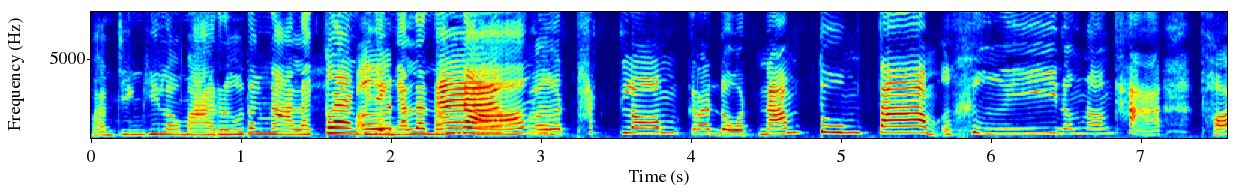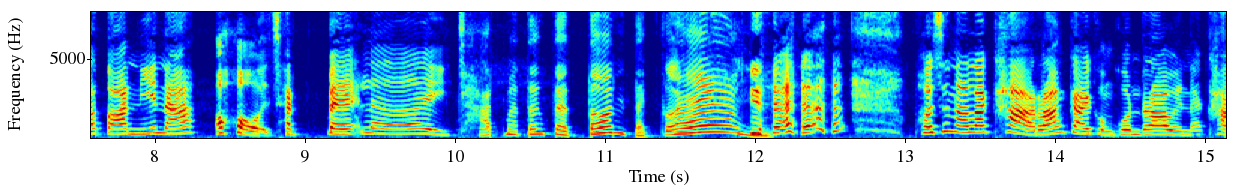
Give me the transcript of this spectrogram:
ความจริงพี่เรามารู้ตั้งนานแล้วแกล้งไปอย่างนั้นแหละน้เปิดองแร์เปิดพัดลมกระโดดน้ำตุ้มตามเอ้ยน้องๆค่ะ พอตอนนี้นะ โอ้โหชัด เป๊ะเลยๆชัดมาตั้งแต่ต้นแต่แกล้ง เพราะฉะนั้นละค่ะร่างกายของคนเราเนี่ยนะคะ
